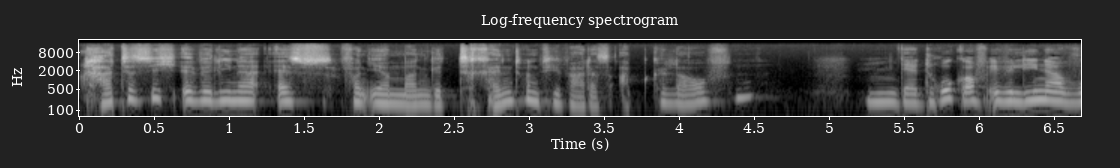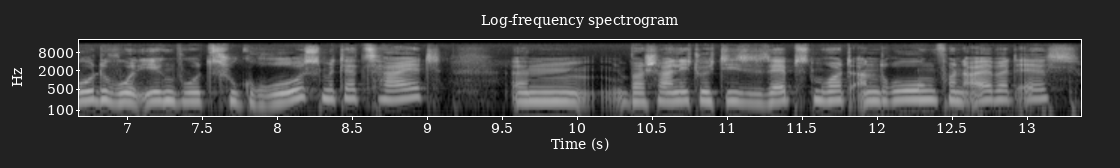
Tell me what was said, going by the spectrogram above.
hatte sich Evelina S. von ihrem Mann getrennt und wie war das abgelaufen? Hm, der Druck auf Evelina wurde wohl irgendwo zu groß mit der Zeit. Ähm, wahrscheinlich durch diese Selbstmordandrohung von Albert S.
